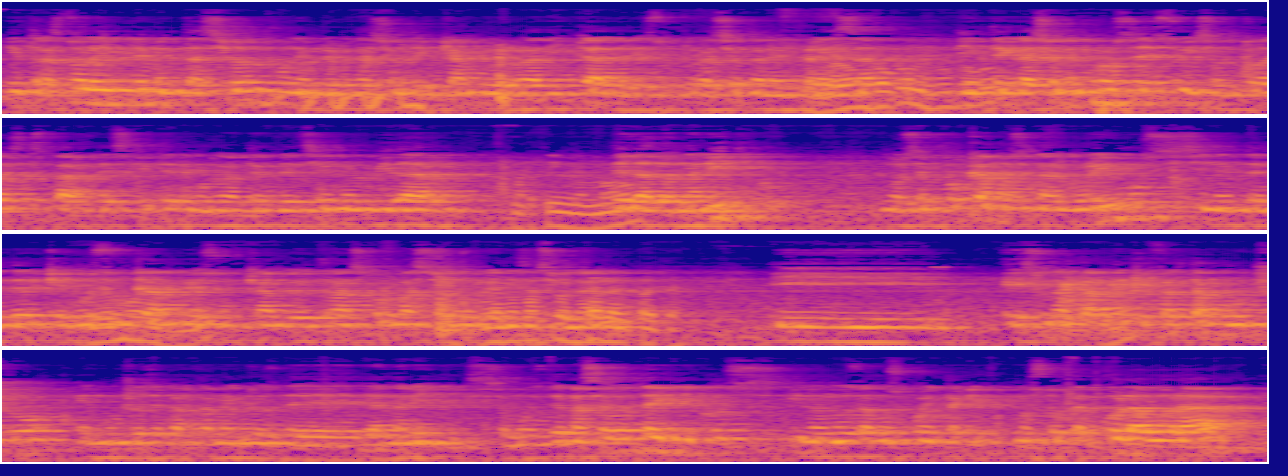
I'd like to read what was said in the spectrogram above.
Mientras toda la implementación fue una implementación de cambio radical de la estructuración de la empresa, de integración en proceso y son todas esas partes que tenemos una tendencia en olvidar del lado analítico nos enfocamos en algoritmos sin entender que no es un cambio, es un cambio de transformación organizacional. Y es una parte que falta mucho en muchos departamentos de, de analytics. Somos demasiado técnicos y no nos damos cuenta que nos toca colaborar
